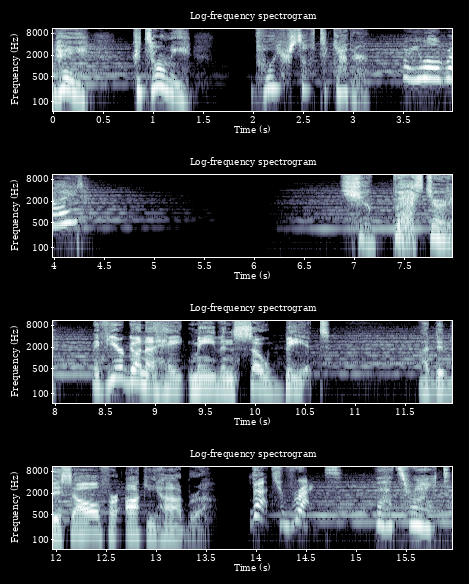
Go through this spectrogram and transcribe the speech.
Hey, Kotomi! Pull yourself together. Are you alright? You bastard! If you're gonna hate me, then so be it. I did this all for Akihabara. That's right. That's right.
